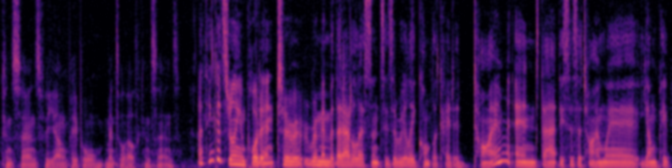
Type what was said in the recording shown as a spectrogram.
concerns for young people, mental health concerns? I think it's really important to remember that adolescence is a really complicated time and that this is a time where young people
